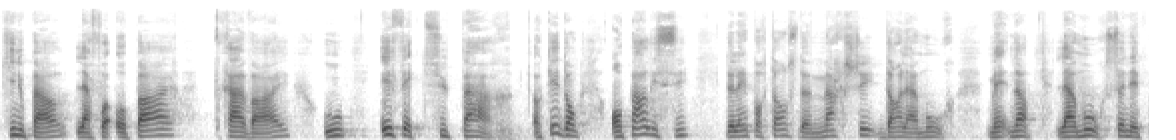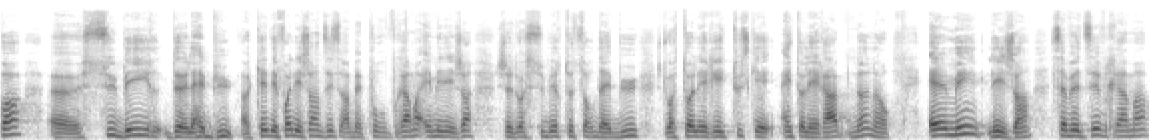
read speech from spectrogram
qui nous parle, la foi opère, travaille ou effectue par. OK? Donc, on parle ici de l'importance de marcher dans l'amour. Maintenant, l'amour, ce n'est pas euh, subir de l'abus. Ok Des fois, les gens disent ah, ben, pour vraiment aimer les gens, je dois subir toutes sortes d'abus, je dois tolérer tout ce qui est intolérable. Non, non. Aimer les gens, ça veut dire vraiment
